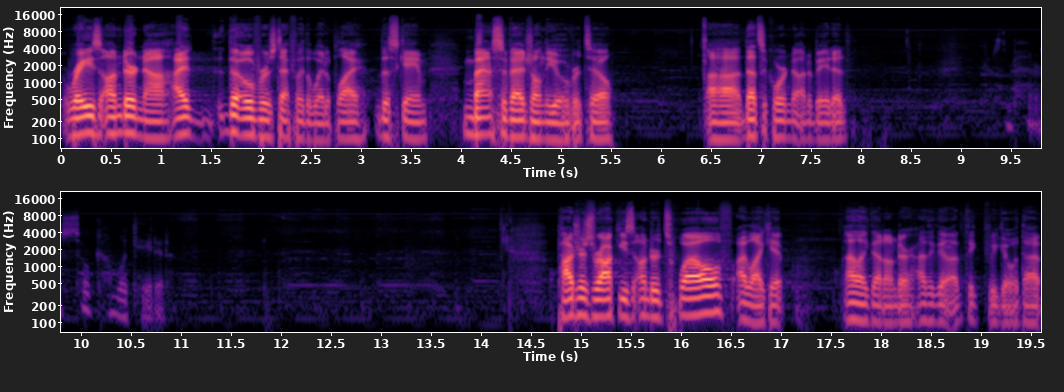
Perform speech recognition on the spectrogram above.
Rays under. Nah, I the over is definitely the way to play this game. Massive edge on the over too. Uh, that's according to unabated. Padres Rockies under twelve. I like it. I like that under. I think that, I think we go with that.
